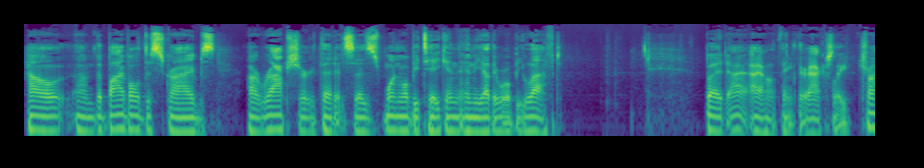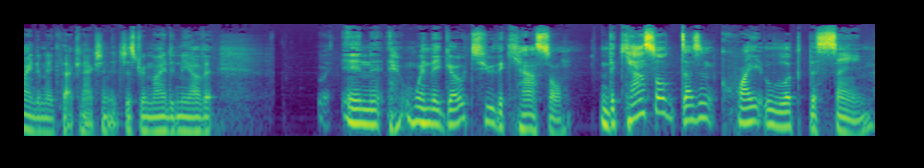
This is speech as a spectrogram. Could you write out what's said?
how um, the Bible describes a rapture that it says one will be taken and the other will be left but I, I don't think they're actually trying to make that connection. It just reminded me of it. In when they go to the castle, the castle doesn't quite look the same.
